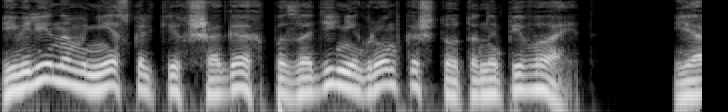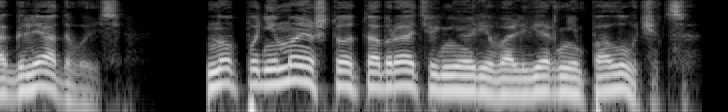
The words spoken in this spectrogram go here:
Эвелина в нескольких шагах позади негромко что-то напевает. Я оглядываюсь, но понимаю, что отобрать у нее револьвер не получится.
